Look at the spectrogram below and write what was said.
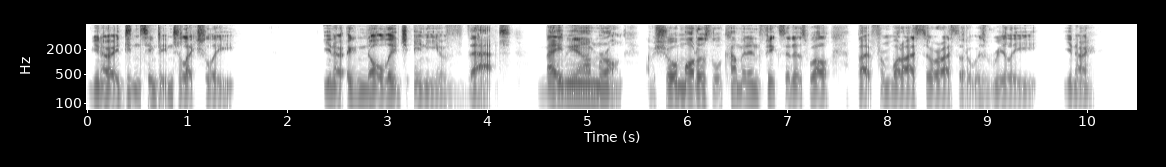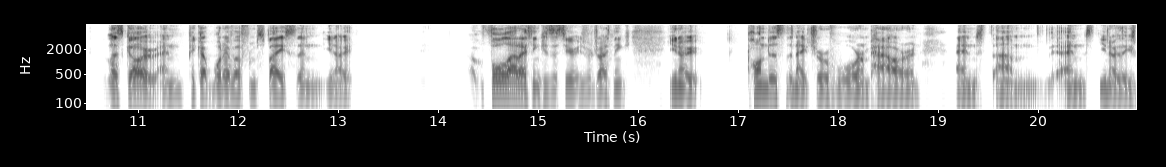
you know it didn't seem to intellectually you know acknowledge any of that Maybe I'm wrong. I'm sure modders will come in and fix it as well. But from what I saw, I thought it was really, you know, let's go and pick up whatever from space. And, you know, uh, Fallout, I think, is a series which I think, you know, ponders the nature of war and power and, and, um, and, you know, these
